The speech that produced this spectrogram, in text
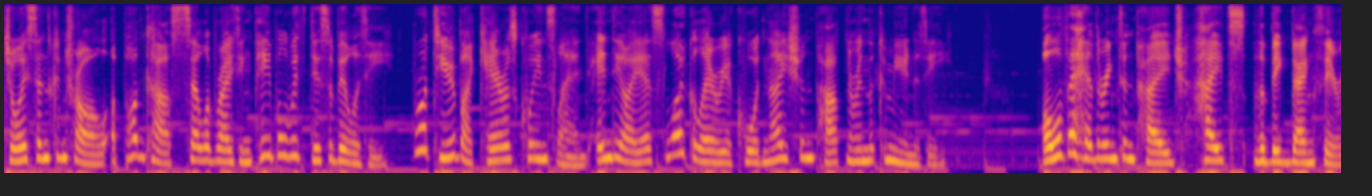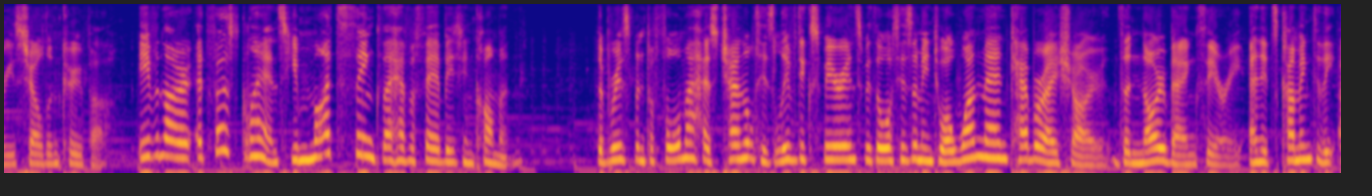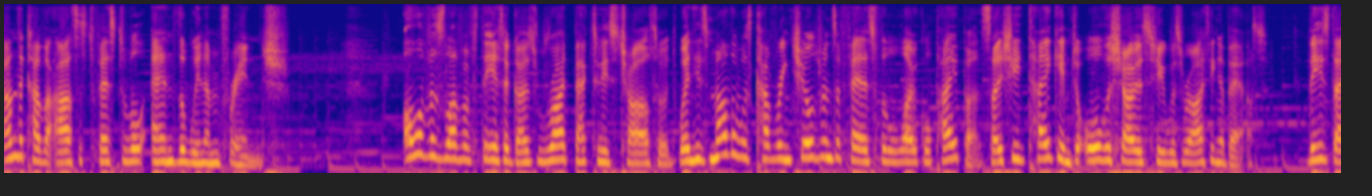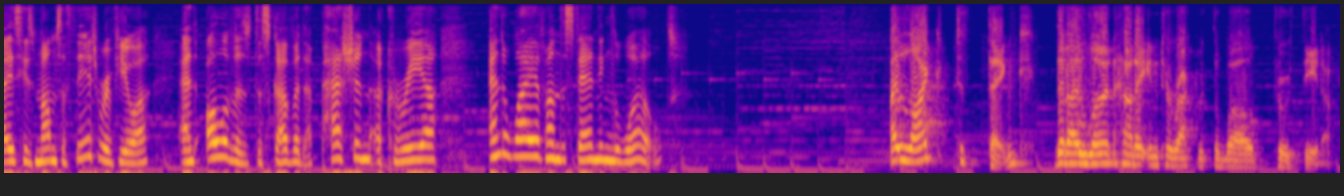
Choice and Control, a podcast celebrating people with disability. Brought to you by Carers Queensland, NDIS local area coordination partner in the community. Oliver Hetherington Page hates the Big Bang Theory's Sheldon Cooper, even though at first glance you might think they have a fair bit in common. The Brisbane performer has channeled his lived experience with autism into a one man cabaret show, The No Bang Theory, and it's coming to the Undercover Artist Festival and the Wynnum Fringe. Oliver's love of theatre goes right back to his childhood when his mother was covering children's affairs for the local paper, so she'd take him to all the shows she was writing about. These days, his mum's a theatre reviewer, and Oliver's discovered a passion, a career, and a way of understanding the world. I like to think that I learned how to interact with the world through theatre.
